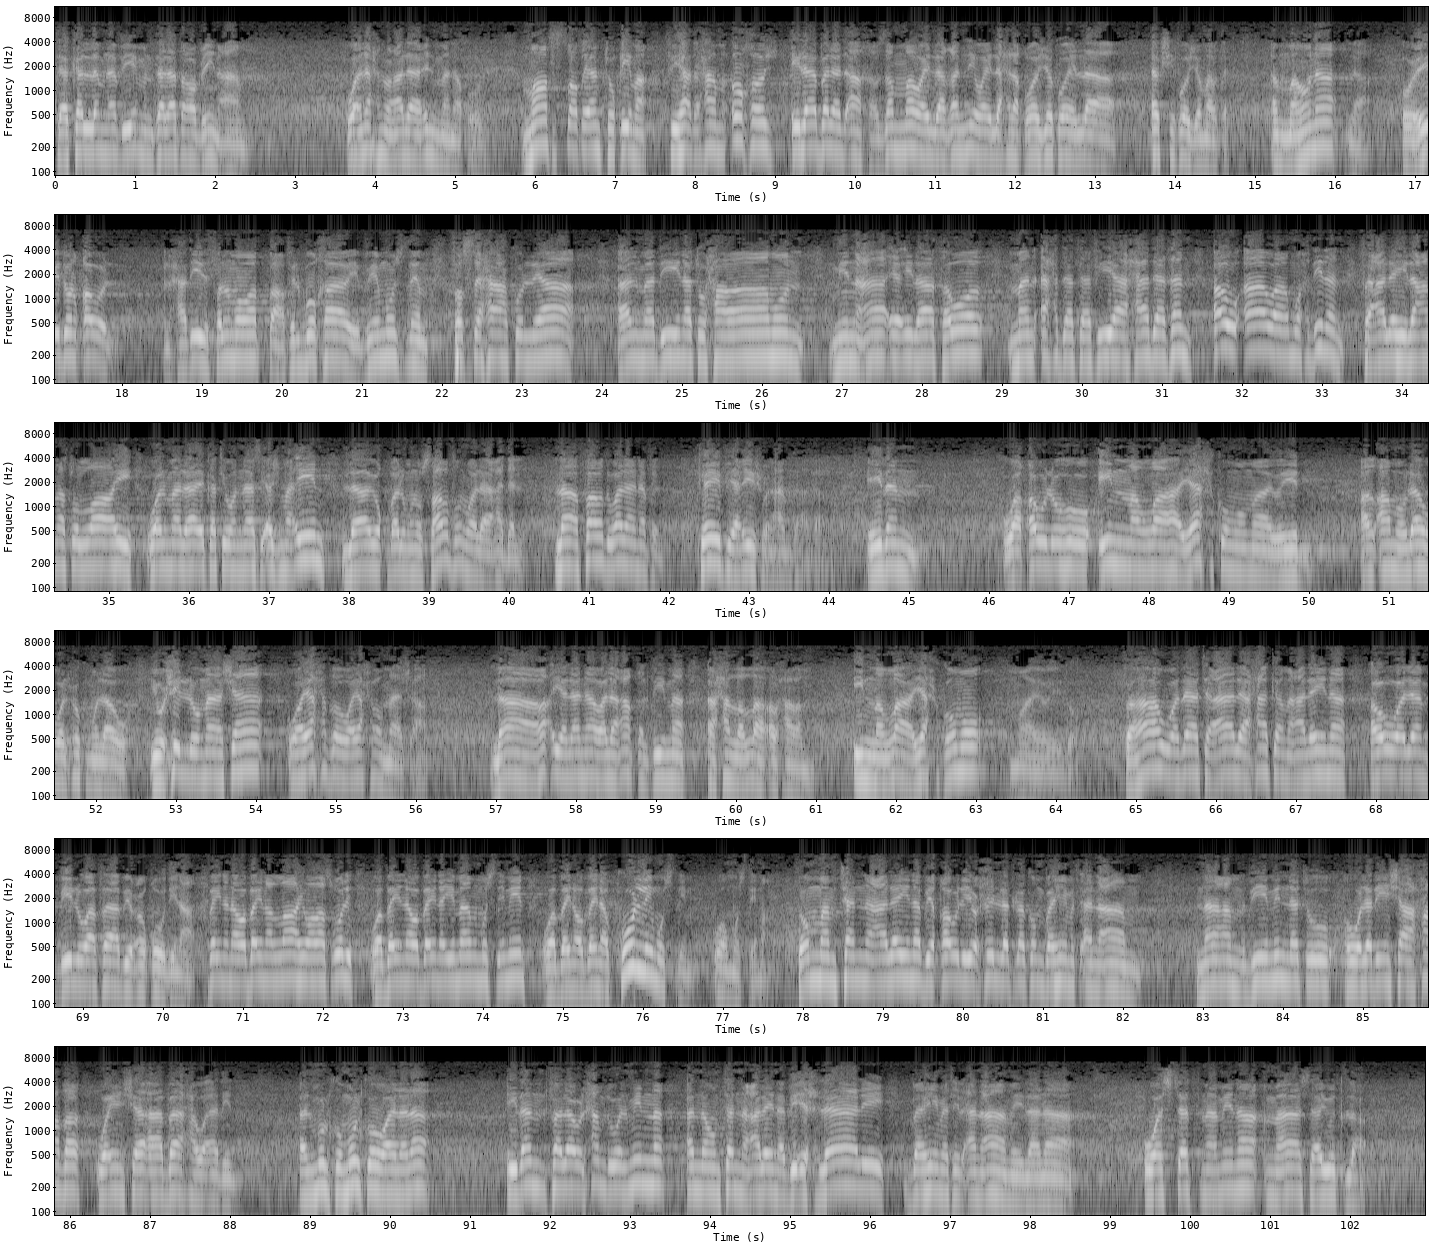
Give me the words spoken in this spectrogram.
تكلمنا به من 43 عام. ونحن على علم ما نقول. ما تستطيع أن تقيم في هذا الحرم اخرج إلى بلد آخر. زمر وإلا غني وإلا احلق وجهك وإلا اكشف وجه مرتك أما هنا لا. أعيد القول. الحديث في الموطأ في البخاري في مسلم في الصحاح كلها. المدينة حرام من عائر إلى ثور من أحدث فيها حدثا أو آوى محدثا فعليه لعنة الله والملائكة والناس أجمعين. لا يقبل منه صرف ولا عدل لا فرض ولا نفل. كيف يعيش العبد هذا؟ إذا وقوله إن الله يحكم ما يريد الأمر له والحكم له. يحل ما شاء ويحظر ويحرم ما شاء. لا رأي لنا ولا عقل فيما أحل الله أو حرم. إن الله يحكم ما يريده فها هو ذا تعالى حكم علينا اولا بالوفاء بعقودنا. بيننا وبين الله ورسوله وبيننا وبين إمام المسلمين وبيننا وبين كل مسلم ومسلمة. ثم امتن علينا بقول يحلت لكم بهيمة أنعام. نعم ذي منة هو الذي إن شاء حضر وإن شاء أباح وأذن. الملك ملكه وإلا لا؟ إذا فله الحمد والمنة أنه امتن علينا بإحلال بهيمة الأنعام لنا. واستثنى منها ما سيتلى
